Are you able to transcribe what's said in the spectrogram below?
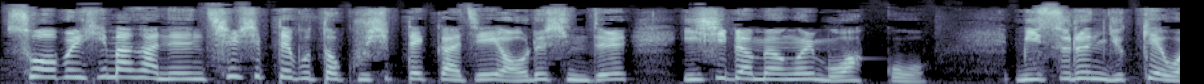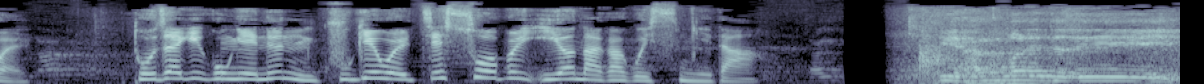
수업을 희망하는 70대부터 90대까지의 어르신들 20여 명을 모았고 미술은 6개월, 도자기 공예는 9개월째 수업을 이어나가고 있습니다. 이 할머니들이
